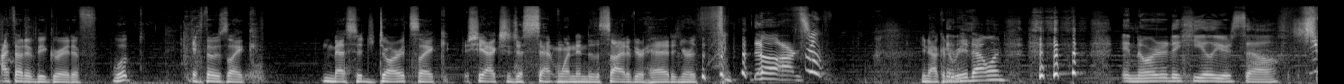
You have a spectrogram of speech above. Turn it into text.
I thought it'd be great if whoop, if those like message darts, like she actually just sent one into the side of your head, and you're. You're not gonna read that one? In order to heal yourself,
